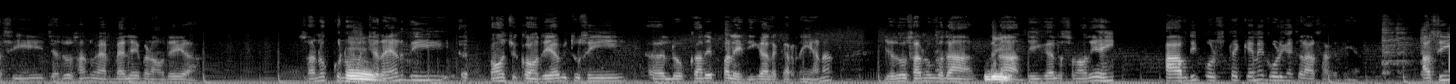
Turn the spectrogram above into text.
ਅਸੀਂ ਜਦੋਂ ਸਾਨੂੰ ਐਮਐਲਏ ਬਣਾਉਂਦੇ ਆ ਸਾਨੂੰ ਕਾਨੂੰਨ 'ਚ। ਰਹਿਣ ਦੀ ਪਹੁੰਚ ਚੁਕਾਉਂਦੇ ਆ ਵੀ ਤੁਸੀਂ ਲੋਕਾਂ ਦੇ ਭਲੇ ਦੀ ਗੱਲ ਕਰਨੀ ਹੈ ਨਾ ਜਦੋਂ ਸਾਨੂੰ ਵਿਧਾਨ। ਵਿਧਾਨ ਦੀ ਗੱਲ ਸੁਣਾਉਂਦੇ ਅਸੀਂ ਆਪਦੀ ਪੁਲਿਸ ਤੇ ਕਿਵੇਂ ਗੋਲੀਆਂ ਚਲਾ ਸਕਦੇ ਆ ਅਸੀਂ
